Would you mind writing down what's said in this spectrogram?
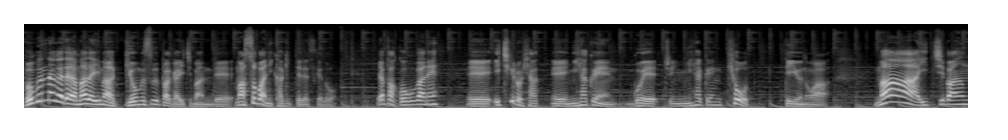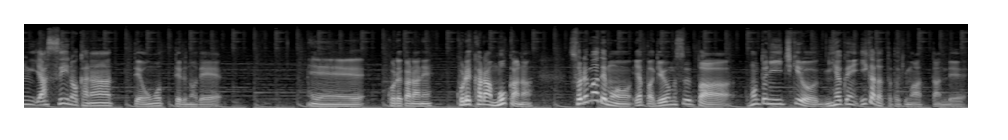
僕の中ではまだ今業務スーパーが一番でまあそばに限ってですけどやっぱここがね、えー、1キロ100、えー、200円超え200円強っていうのはまあ一番安いのかなって思ってるので、えー、これからねこれからもかなそれまでもやっぱ業務スーパー本当に1キロ200円以下だった時もあったんで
